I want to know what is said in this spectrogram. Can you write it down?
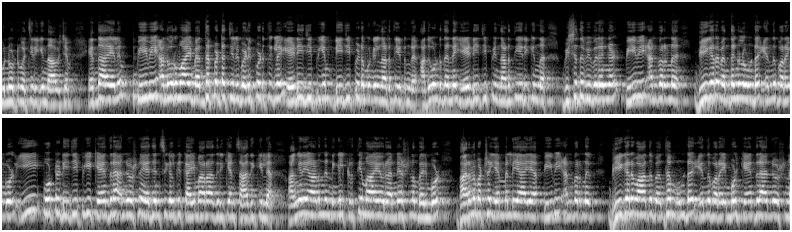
മുന്നോട്ട് വച്ചിരിക്കുന്ന ആവശ്യം. എന്തായാലും പി വി അനൂറുമായി ബന്ധപ്പെട്ട ചില വെളിപ്പെടുത്തലുകൾ എ ഡി ജി പിയും ഡി ജി പിയുടെ മുന്നിൽ നടത്തിയിട്ടുണ്ട്. അതുകൊണ്ട് തന്നെ എ ഡി ജി പി നടത്തിയിരിക്കുന്ന വിശദ വിവരങ്ങൾ പി വി അൻവറിന് ഭീകര ബന്ധങ്ങളുണ്ട് എന്ന് പറയുമ്പോൾ ഈ റിപ്പോർട്ട് ഡി ജി പിക്ക് കേന്ദ്ര അന്വേഷണ ഏജൻസികൾക്ക് കൈമാറാതിരിക്കാൻ സാധിക്കില്ല. അങ്ങനെയാണെന്നുണ്ടെങ്കിൽ കൃത്യമായ ഒരു അന്വേഷണം വരുമ്പോൾ ഭരണപക്ഷ എം എൽ എ ആയ പി വി അൻവറിന് ഭീകരവാദ ബന്ധം ഉണ്ട് എന്ന് പറയുമ്പോൾ കേന്ദ്ര അന്വേഷണ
